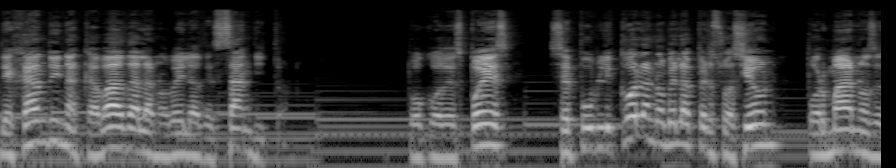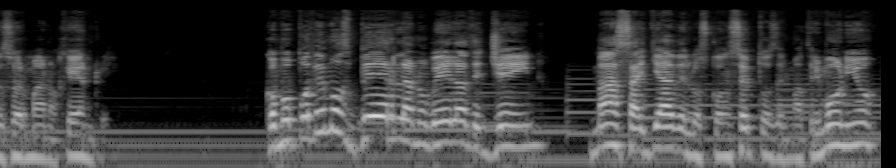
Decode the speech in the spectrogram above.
dejando inacabada la novela de Sanditon. Poco después, se publicó la novela Persuasión por manos de su hermano Henry. Como podemos ver, la novela de Jane, más allá de los conceptos del matrimonio,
